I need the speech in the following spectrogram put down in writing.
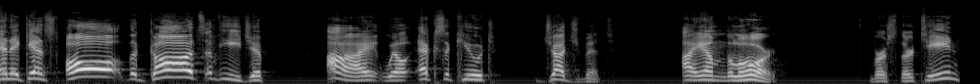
and against all the gods of Egypt I will execute judgment. I am the Lord. Verse 13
